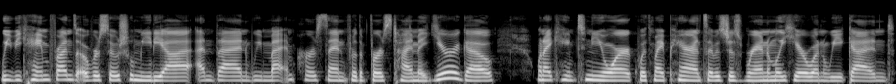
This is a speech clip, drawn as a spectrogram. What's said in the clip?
We became friends over social media and then we met in person for the first time a year ago when I came to New York with my parents. I was just randomly here one weekend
